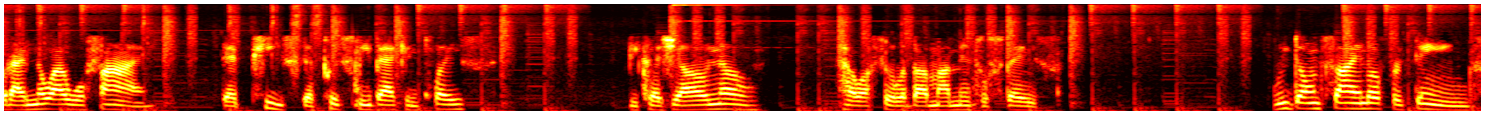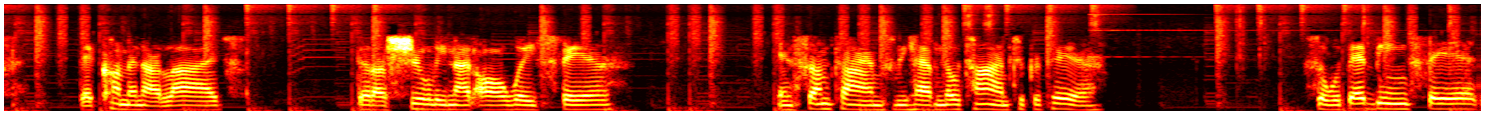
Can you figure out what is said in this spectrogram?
but I know I will find that peace that puts me back in place because y'all know how I feel about my mental space. We don't sign up for things that come in our lives that are surely not always fair, and sometimes we have no time to prepare. So, with that being said,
